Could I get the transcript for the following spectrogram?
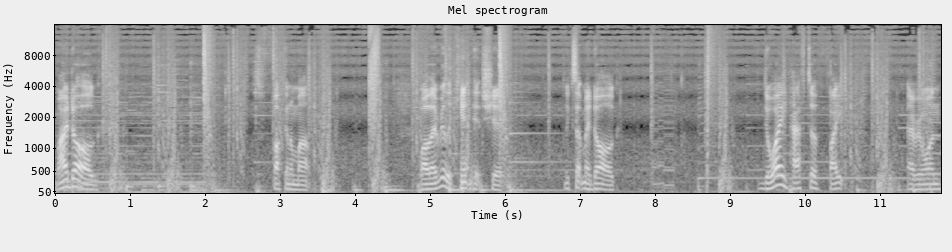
My dog is fucking them up. Well, they really can't hit shit. Except my dog. Do I have to fight everyone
